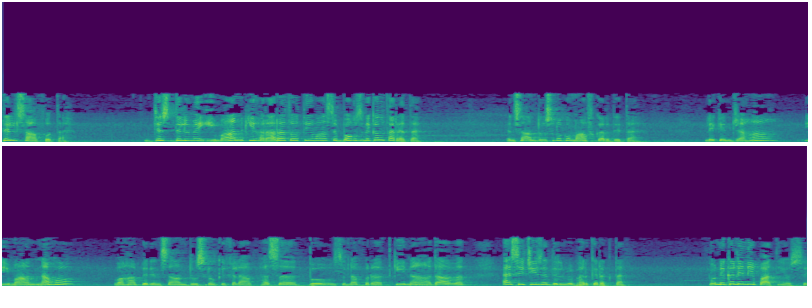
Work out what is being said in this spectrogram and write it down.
دل صاف ہوتا ہے۔ جس دل میں ایمان کی حرارت ہوتی ہے، وہاں سے بغض نکلتا رہتا ہے۔ انسان دوسروں کو معاف کر دیتا ہے۔ لیکن جہاں ایمان نہ ہو، وہاں پھر انسان دوسروں کے خلاف حسد، بغض، نفرت کینا عداوت، ایسی چیزیں دل میں بھر کے رکھتا ہے۔ وہ نکل ہی نہیں پاتی اس سے۔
